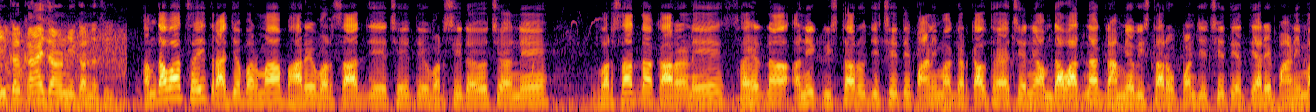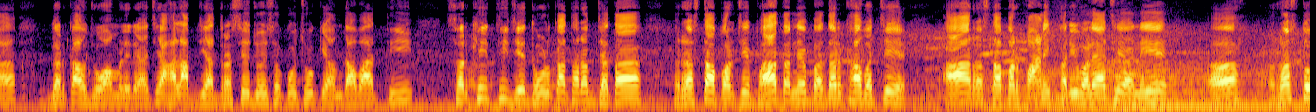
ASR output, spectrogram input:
નિકાલ કાંઈ જાણો નિકાલ નથી. અમદાવાદ સહિત રાજ્યભરમાં ભારે વરસાદ જે છે તે વરસી રહ્યો છે અને વરસાદના કારણે શહેરના અનેક વિસ્તારો જે છે તે પાણીમાં ગરકાવ થયા છે અને અમદાવાદના ગ્રામ્ય વિસ્તારો પણ જે છે તે અત્યારે પાણીમાં ગરકાવ જોવા મળી રહ્યા છે. હાલ આપ જે આ દ્રશ્ય જોઈ શકો છો કે અમદાવાદથી સરખેજથી જે ધોળકા તરફ જતા રસ્તા પર છે ભાત અને બદરખા વચ્ચે આ રસ્તા પર પાણી ફરી વળ્યા છે અને રસ્તો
